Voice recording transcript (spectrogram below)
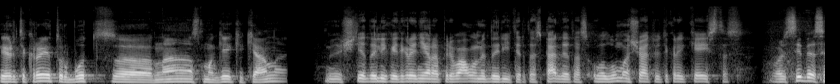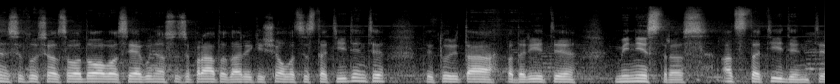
ir tikrai turbūt, na, smagiai kikena. Šitie dalykai tikrai nėra privalomi daryti ir tas perdėtas uolumas šiuo atveju tikrai keistas. Valstybės institucijos vadovas, jeigu nesusiprato dar iki šiol atsistatydinti, tai turi tą padaryti ministras, atstatydinti,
